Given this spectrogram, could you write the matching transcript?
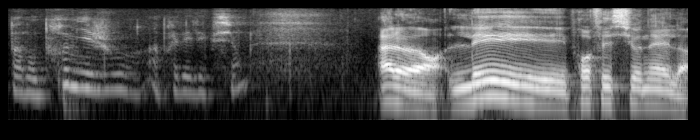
pardon, premier jour après l'élection Alors, les professionnels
